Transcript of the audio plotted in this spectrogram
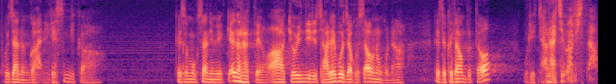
보자는 거 아니겠습니까? 그래서 목사님이 깨달았대요. 아, 교인들이 잘해 보자고 싸우는구나. 그래서 그 다음부터 우리 잘하지 맙시다.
